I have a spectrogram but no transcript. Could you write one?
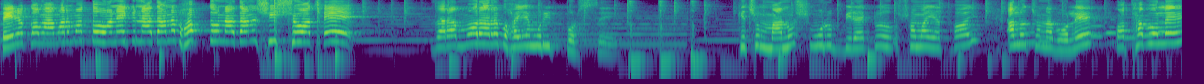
তো এরকম আমার মতো অনেক নাদান ভক্ত, নাদান শিষ্য আছে, যারা মরার ভয়ে মুরিদ পড়ছে। কিছু মানুষ মুরব্বীরা একটু সময়ত হয়, আলোচনা বলে, কথা বলে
